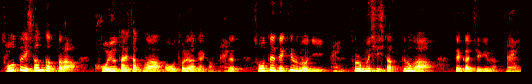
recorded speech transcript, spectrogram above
想定したんだったらこういう対策がを取れなきゃいかんですね、はい。想定できるのにはい、それを無視したっていうのが全館注意義務なんですね、はい、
